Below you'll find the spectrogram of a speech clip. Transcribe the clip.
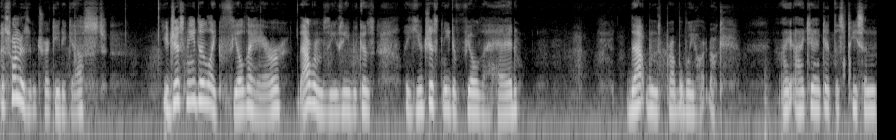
This one isn't tricky to guess. You just need to like feel the hair. That one's easy because like you just need to feel the head. That one's probably hard. Okay. I I can't get this piece in.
